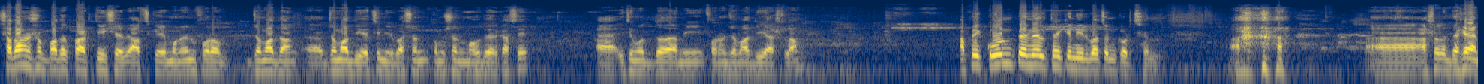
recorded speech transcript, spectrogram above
সাধারণ সম্পাদক প্রার্থী হিসেবে আজকে মনোনয়ন ফরম জমা দান জমা দিয়েছি নির্বাচন কমিশন মহোদয়ের কাছে। ইতিমধ্যে আমি ফরম জমা দিয়ে আসলাম। আপনি কোন প্যানেল থেকে নির্বাচন করছেন? আসলে দেখেন,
